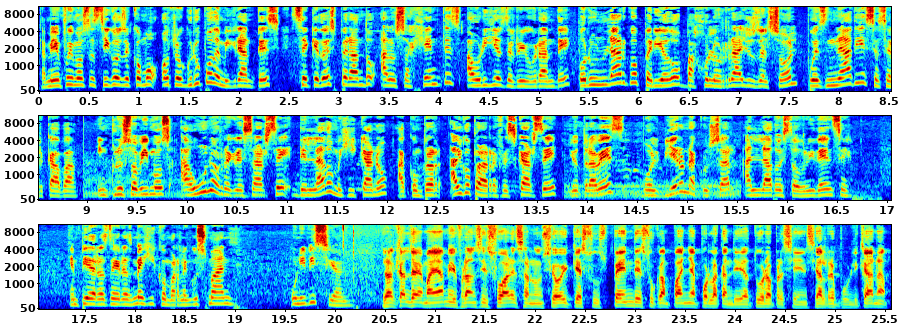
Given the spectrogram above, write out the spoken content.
También fuimos testigos de cómo otro grupo de migrantes se quedó esperando a los agentes a orillas del Río Grande por un largo periodo bajo los rayos del sol, pues nadie se acercaba. Incluso vimos a uno regresarse del lado mexicano a comprar algo para refrescarse y otra vez volvieron a cruzar al lado estadounidense. En Piedras Negras, México, Marlene Guzmán, Univisión. El alcalde de Miami, Francis Suárez, anunció hoy que suspende su campaña por la candidatura presidencial republicana.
